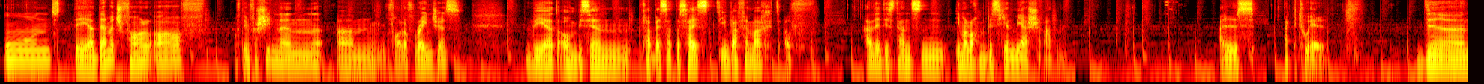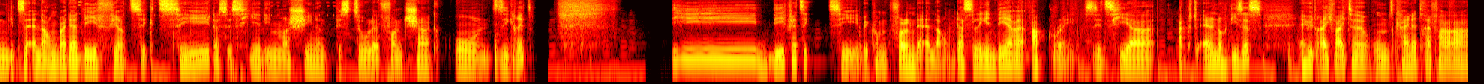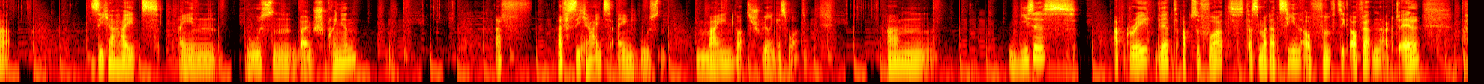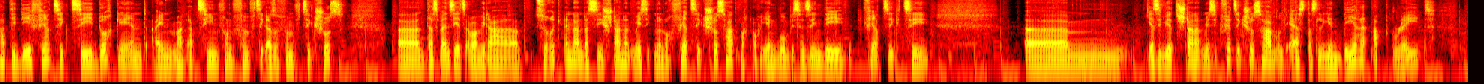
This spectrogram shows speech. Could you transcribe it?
Und der Damage Fall Off auf den verschiedenen ähm, Fall Off Ranges wird auch ein bisschen verbessert. Das heißt, die Waffe macht auf alle Distanzen immer noch ein bisschen mehr Schaden als aktuell. Dann gibt es eine Änderung bei der D40C. Das ist hier die Maschinenpistole von Chuck und Sigrid. Die D40C bekommt folgende Änderung. Das legendäre Upgrade. Das ist jetzt hier aktuell noch dieses. Erhöht Reichweite und keine Treffersicherheitseinbußen beim Springen. Treffsicherheitseinbußen. Mein Gott, schwieriges Wort. Ähm, dieses Upgrade wird ab sofort das Magazin auf 50 aufwerten. Aktuell hat die D40C durchgehend ein Magazin von 50, also 50 Schuss. Äh, das werden sie jetzt aber wieder zurückändern, dass sie standardmäßig nur noch 40 Schuss hat. Macht auch irgendwo ein bisschen Sinn, die 40C. Ähm, ja, sie wird standardmäßig 40 Schuss haben und erst das legendäre Upgrade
